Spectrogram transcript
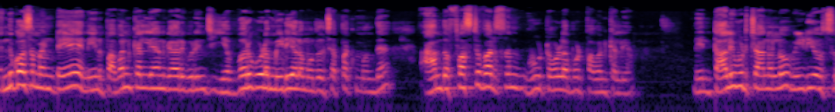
ఎందుకోసం అంటే నేను పవన్ కళ్యాణ్ గారి గురించి ఎవ్వరు కూడా మీడియాలో మొదలు చెప్పకముందే I'm the first person who told about Pawan Kalyan. నేను టాలీవుడ్ ఛానల్లో వీడియోస్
